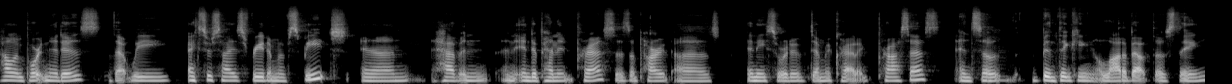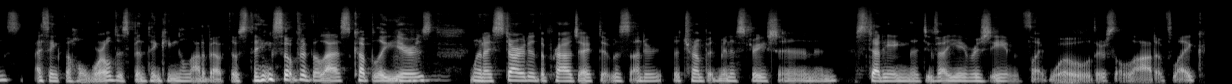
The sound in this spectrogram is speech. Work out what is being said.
how important it is that we exercise freedom of speech and have an, an independent press as a part of any sort of democratic process. And so, mm. been thinking a lot about those things. I think the whole world has been thinking a lot about those things over the last couple of years. Mm-hmm. When I started the project, it was under the Trump administration and studying the Duvalier regime. It's like, whoa, there's a lot of like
